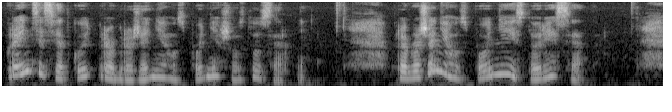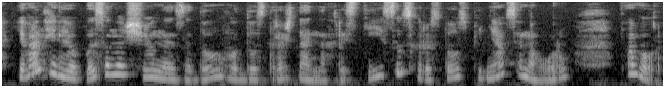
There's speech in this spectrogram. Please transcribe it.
українці святкують Преображення Господнє 6 серпня. Преображення Господнє історія свята. В Євангелії описано, що незадовго до страждань на Христі Ісус Христос піднявся на гору Фавор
